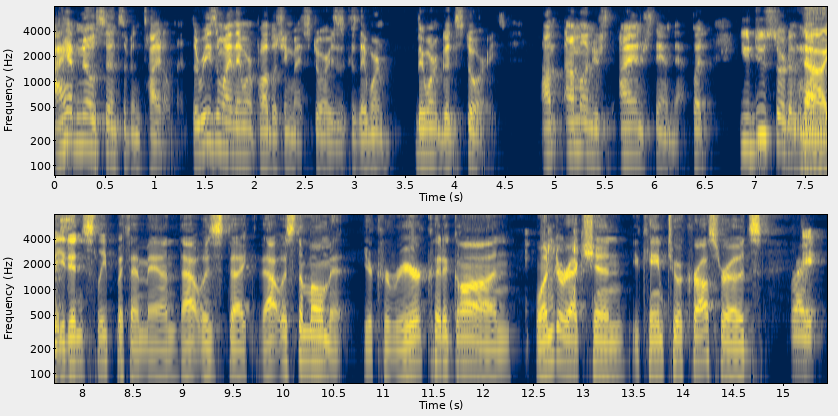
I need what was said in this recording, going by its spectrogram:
I have no sense of entitlement. The reason why they weren't publishing my stories is because they weren't, they weren't good stories. I'm, I'm under, I understand that, but you do sort of. No, you didn't sleep with him, man. That was like that was the moment. Your career could have gone one direction. You came to a crossroads, right?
